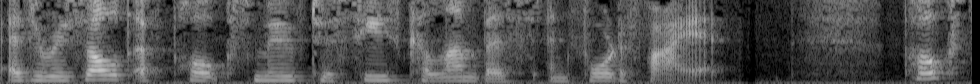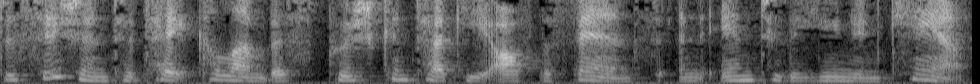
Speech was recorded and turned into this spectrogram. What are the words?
as a result of Polk's move to seize Columbus and fortify it. Polk's decision to take Columbus pushed Kentucky off the fence and into the Union camp,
